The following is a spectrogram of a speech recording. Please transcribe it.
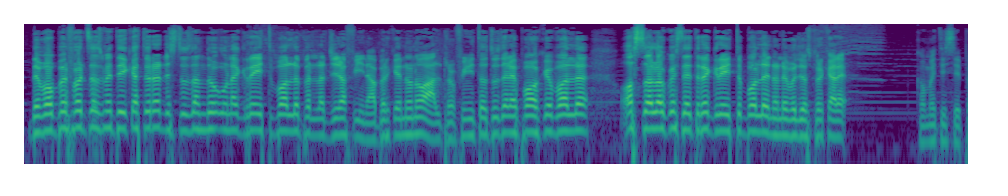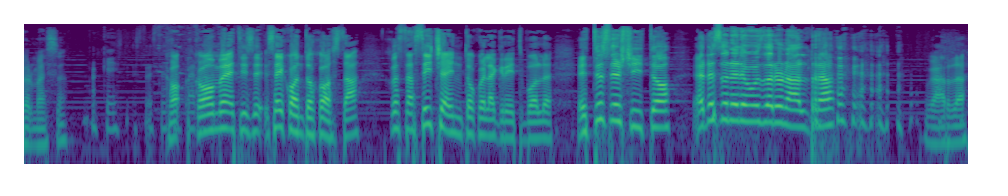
devo per forza smettere di catturare. Sto usando una Great Ball per la girafina. Perché non ho altro. Ho finito tutte le Pokéball. Ho solo queste tre Great Ball e non le voglio sprecare. Come ti sei permessa? Ok, stai- stai Co- parlando. come ti sei... Sai quanto costa? Costa 600 quella Great Ball. E tu sei uscito. E adesso ne devo usare un'altra. Guarda.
